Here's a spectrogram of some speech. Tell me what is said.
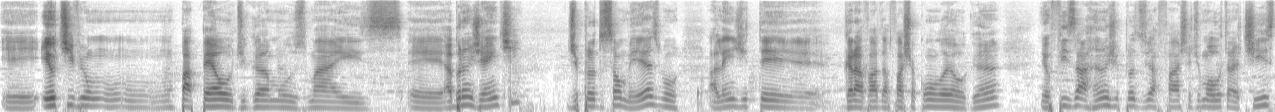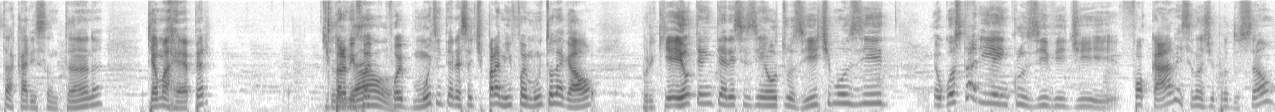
E eu tive um, um- um papel, digamos, mais é, abrangente de produção mesmo. Além de ter gravado a faixa com o Loyal Gun, eu fiz arranjo e produzi a faixa de uma outra artista, a Cari Santana, que é uma rapper. Que, Que pra mim foi, foi muito interessante. Pra mim foi muito legal. Porque eu tenho interesses em outros ritmos e eu gostaria, inclusive, de focar nesse lance de produção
